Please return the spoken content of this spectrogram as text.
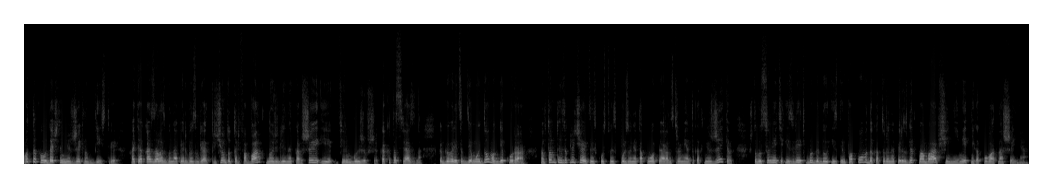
Вот такой удачный ньюсджекинг в действии. Хотя, казалось бы, на первый взгляд, при чем тут Альфа-банк, ночь длинных ковшей и фильм «Выживший»? Как это связано? Как говорится, где мой дом, а где кура? Но в том-то и заключается искусство использования такого пиар-инструмента, как ньюсджекинг, чтобы суметь извлечь выгоду из инфоповода, который, на первый взгляд, к вам вообще не имеет никакого отношения.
